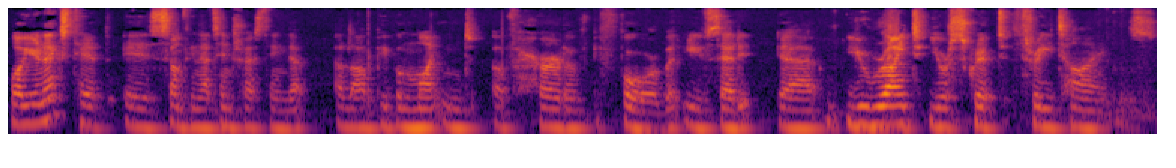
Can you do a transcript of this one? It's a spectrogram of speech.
Well, your next tip is something that's interesting that a lot of people mightn't have heard of before, but you said uh, you write your script three times.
